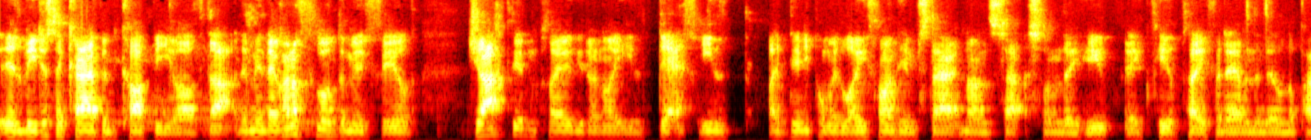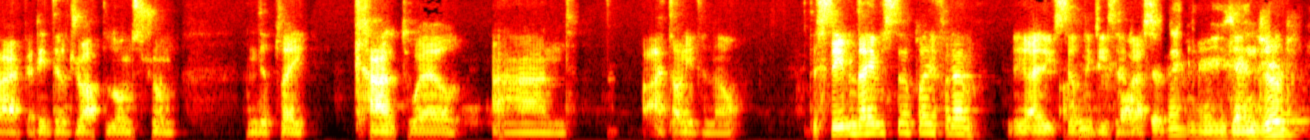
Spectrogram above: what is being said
it'll be just a carbon copy of that. I mean, they're going to flood the midfield. Jack didn't play the other night. He'll def. He'll. I did. He put my life on him starting on Saturday, Sunday. He like, he'll play for them in the middle of the park. I think they'll drop Lundstram and they'll play Cantwell and I don't even know. Does Steven Davis still play for them? Yeah, I still think he's the best. He's injured.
